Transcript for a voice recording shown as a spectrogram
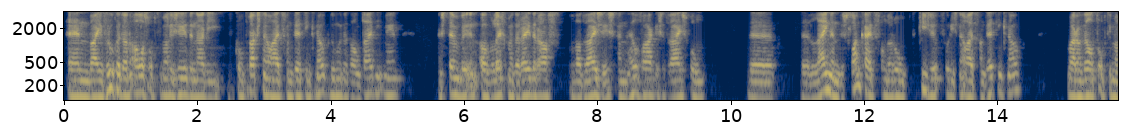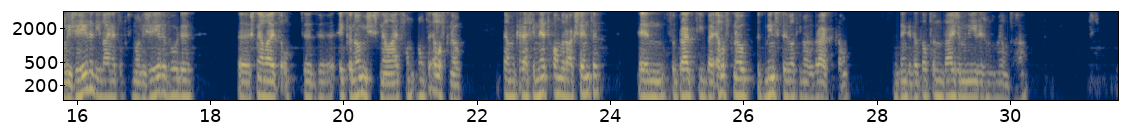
En waar je vroeger dan alles optimaliseerde naar die contractsnelheid van 13 knoop, doen we dat al een tijd niet meer. En stemmen we in overleg met de reder af wat wijs is. En heel vaak is het wijs om de, de lijnen, de slankheid van de romp te kiezen voor die snelheid van 13 knoop. Maar hem wel te optimaliseren, die lijnen te optimaliseren voor de uh, snelheid op de, de, economische snelheid van rond de 11 knoop. Daarmee krijg je net andere accenten en verbruikt hij bij 11 knoop het minste wat hij maar verbruiken kan. Ik denk dat dat een wijze manier is om ermee om te gaan.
